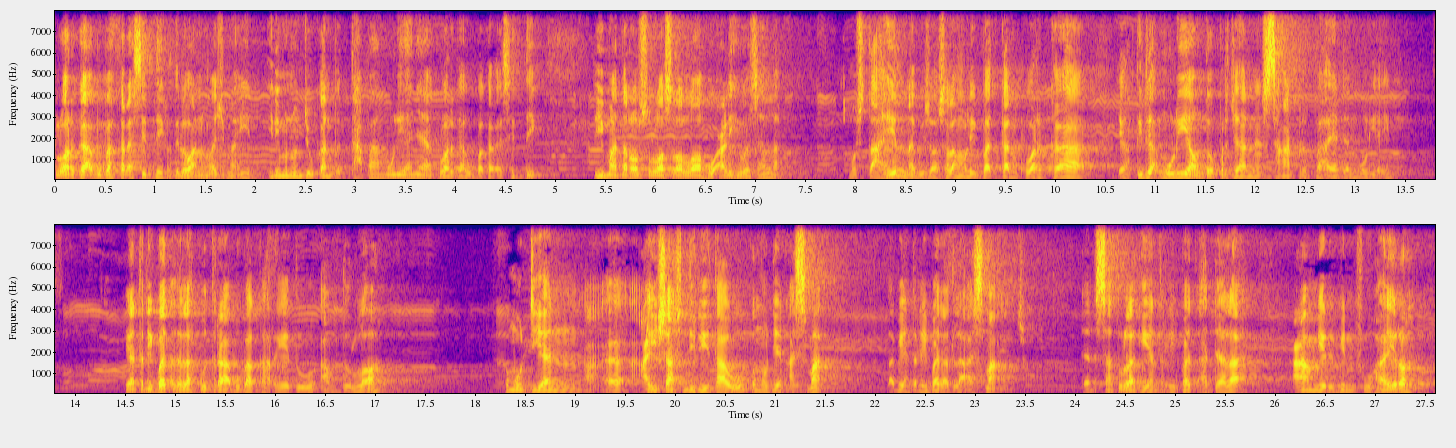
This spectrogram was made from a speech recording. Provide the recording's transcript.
keluarga Abu Bakar As-Siddiq radhiyallahu anhu ajmain. Ini menunjukkan betapa mulianya keluarga Abu Bakar As-Siddiq di mata Rasulullah Shallallahu alaihi wasallam. Mustahil Nabi SAW melibatkan keluarga yang tidak mulia untuk perjalanan yang sangat berbahaya dan mulia ini. Yang terlibat adalah putra Abu Bakar yaitu Abdullah. Kemudian uh, Aisyah sendiri tahu, kemudian Asma. Tapi yang terlibat adalah Asma. Dan satu lagi yang terlibat adalah Amir bin Fuhairah.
